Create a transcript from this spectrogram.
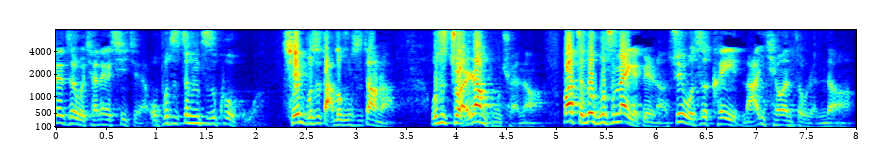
在这我强调一个细节，我不是增资扩股啊，钱不是打到公司账上，我是转让股权的啊，把整个公司卖给别人了，所以我是可以拿一千万走人的啊。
